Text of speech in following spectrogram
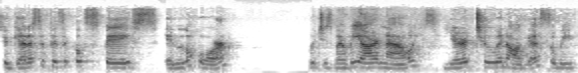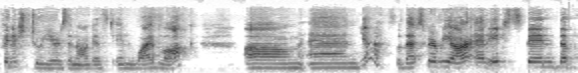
to get us a physical space in Lahore, which is where we are now. It's year two in August, so we finished two years in August in Y Block um, and yeah, so that's where we are. And it's been the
